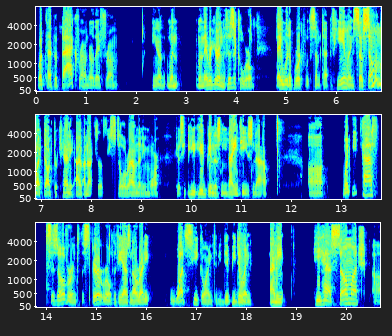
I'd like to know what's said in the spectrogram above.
What type of background are they from? You know, when when they were here in the physical world, they would have worked with some type of healing. So someone like Dr. Keni, I'm not sure if he's still around anymore because he, he'd be in his 90s now. Uh, when he passes over into the spirit world, if he hasn't already, what's he going to be, be doing? I mean, he has so much uh,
